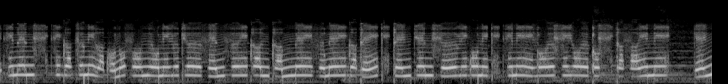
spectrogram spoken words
2021年7月にはこのソン・オミル級潜水艦艦名不明が定期点検修理後に基地に移動しようとした際に、原因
